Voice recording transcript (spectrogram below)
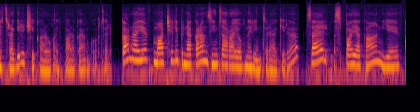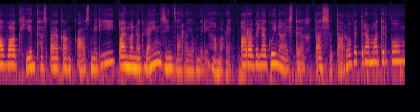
այս ծրագիրը չի կարող այդ պարագայում գործել։ Կա նաև մատչելի բնակարան զինծառայողներին ծրագիրը։ Սա էլ սպայական եւ ավակ ենթասպայական կազմերի պայմանագրային զինծառայողների համար է։ Առավելագույնը այստեղ 10 տարով է տրամադրվում,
